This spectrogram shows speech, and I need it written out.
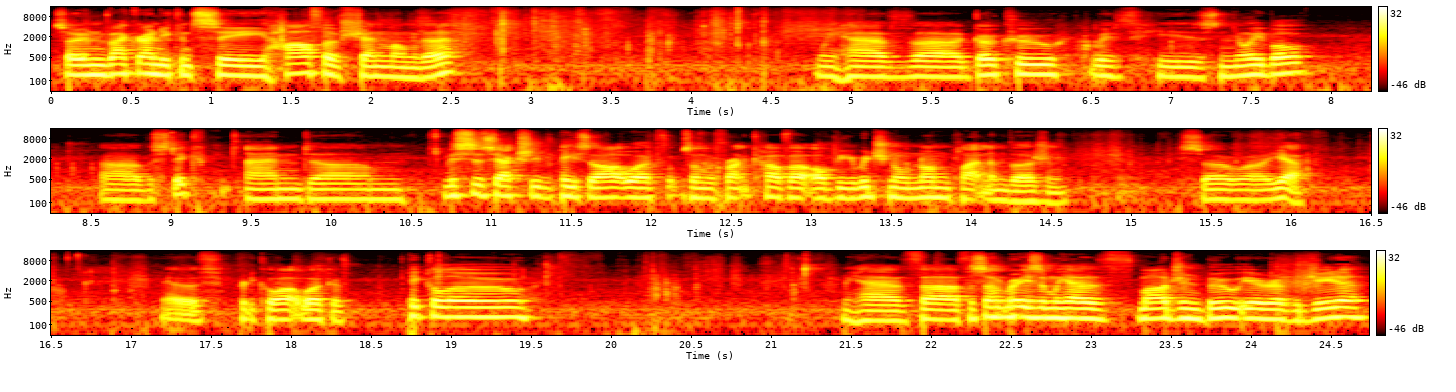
So in the background, you can see half of Shenlong there. We have uh, Goku with his Nyoibo, uh, the stick, and um, this is actually the piece of artwork that was on the front cover of the original non-platinum version. So uh, yeah, we have pretty cool artwork of Piccolo. We have, uh, for some reason, we have Majin Buu era Vegeta.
